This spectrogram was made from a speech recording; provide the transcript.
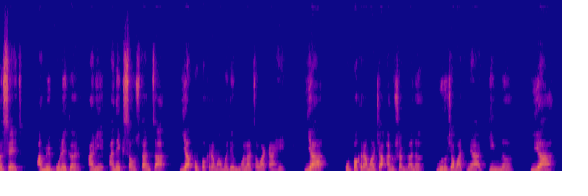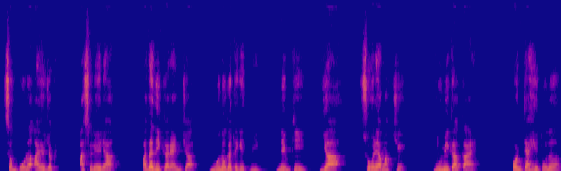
तसेच आम्ही पुणेकर आणि अनेक संस्थांचा या उपक्रमामध्ये मोलाचा वाटा आहे. या उपक्रमाच्या अनुषंगानं गुरुच्या बातम्या टीमनं या संपूर्ण आयोजक असलेल्या पदाधिकाऱ्यांच्या मनोगत घेतली. नेमकी या सोहळ्यामागची भूमिका काय? कोणत्या हेतूनं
